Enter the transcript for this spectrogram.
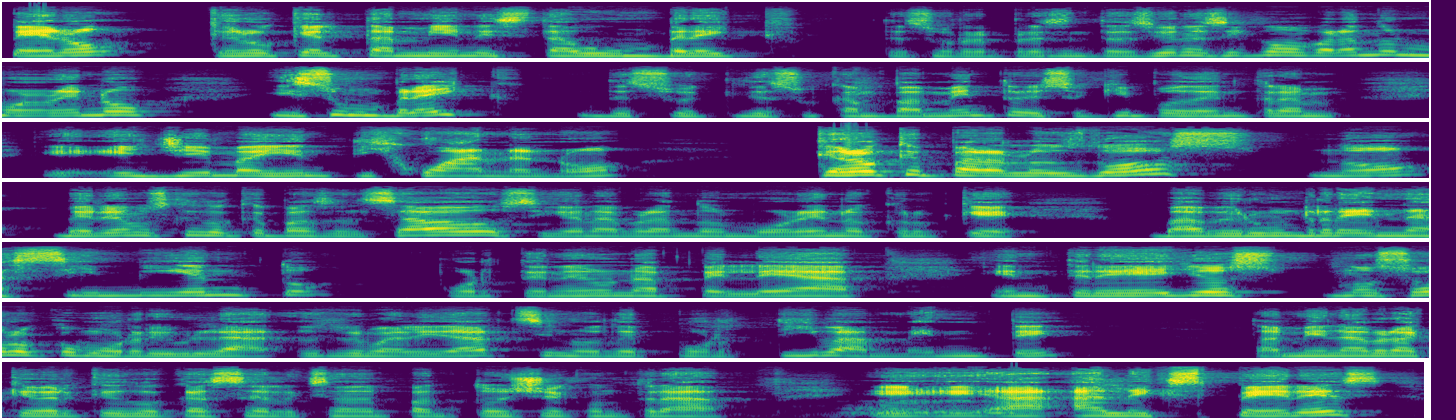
pero creo que él también está un break de su representación, así como Brandon Moreno hizo un break de su, de su campamento, de su equipo de Entram eh, Gym ahí en Tijuana, ¿no? Creo que para los dos, ¿no? Veremos qué es lo que pasa el sábado. Si gana Brandon Moreno, creo que va a haber un renacimiento por tener una pelea entre ellos, no solo como rivalidad, sino deportivamente. También habrá que ver qué es lo que hace Alexander Pantoche contra eh, eh, Alex Pérez,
